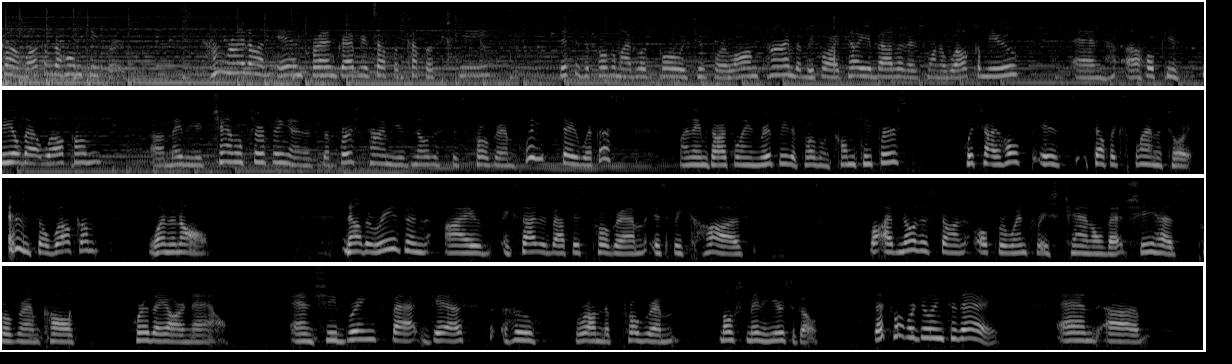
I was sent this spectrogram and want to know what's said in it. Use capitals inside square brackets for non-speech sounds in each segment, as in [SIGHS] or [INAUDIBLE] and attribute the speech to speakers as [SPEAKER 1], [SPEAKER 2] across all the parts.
[SPEAKER 1] Welcome, welcome to Homekeepers. Come right on in, friend. Grab yourself a cup of tea. This is a program I've looked forward to for a long time, but before I tell you about it, I just want to welcome you and uh, hope you feel that welcome. Uh, maybe you're channel surfing and it's the first time you've noticed this program. Please stay with us. My name is Arthelene Rippy. The program is Homekeepers, which I hope is self explanatory. [CLEARS THROAT] so, welcome, one and all. Now, the reason I'm excited about this program is because, well, I've noticed on Oprah Winfrey's channel that she has a program called Where They Are Now. And she brings back guests who were on the program most many years ago. That's what we're doing today. And uh,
